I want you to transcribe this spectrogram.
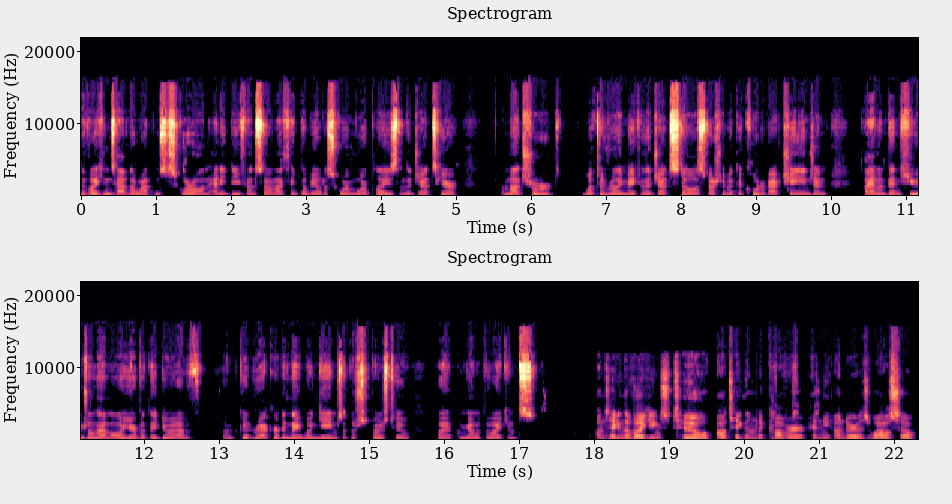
The Vikings have their weapons to score on any defense, though, and I think they'll be able to score more plays than the Jets here. I'm not sure what to really make of the Jets still, especially with the quarterback change. And I haven't been huge on them all year, but they do have a good record and they win games that they're supposed to. But I'm going with the Vikings. I'm taking the Vikings too. I'll take them to cover and the under as well. So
